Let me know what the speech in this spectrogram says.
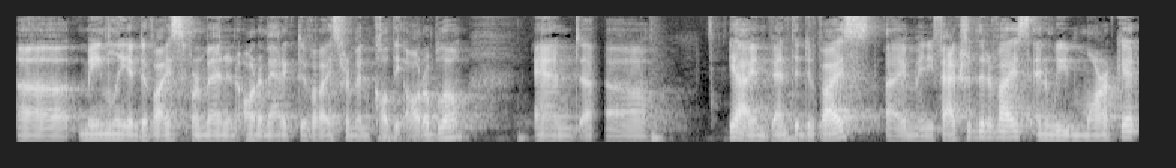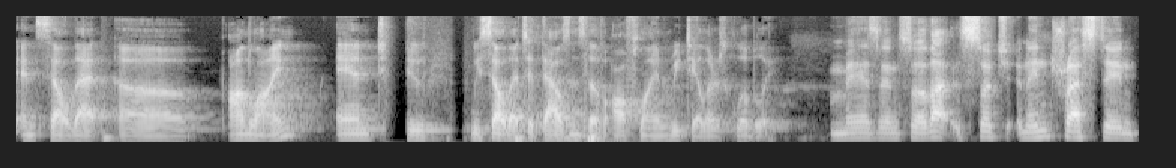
uh, mainly a device for men, an automatic device for men called the Autoblow. And uh, yeah, I invent the device, I manufacture the device, and we market and sell that uh, online. And to, we sell that to thousands of offline retailers globally. Amazing. So that is such an interesting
